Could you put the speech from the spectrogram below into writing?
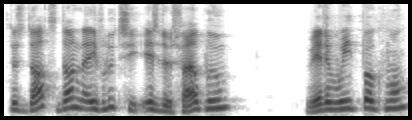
Dus dat, dan de evolutie is dus vuilploem. Weer de weed Pokémon?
